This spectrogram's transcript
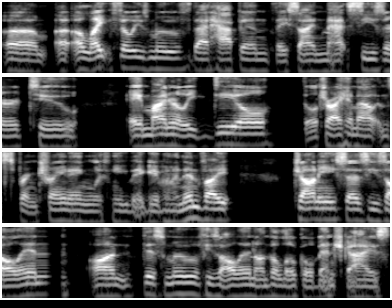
Um, a, a light Phillies move that happened. They signed Matt Szczur to a minor league deal. they'll try him out in spring training. With he, they gave him an invite. Johnny says he's all in on this move. He's all in on the local bench guys.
